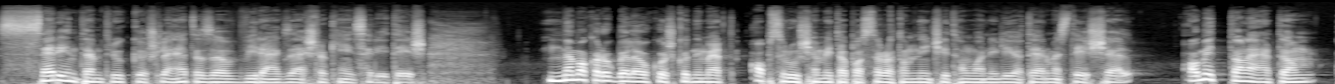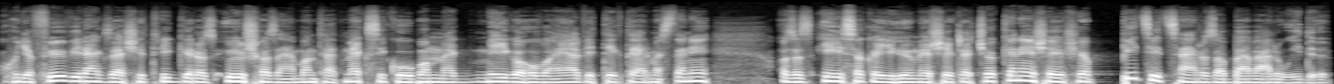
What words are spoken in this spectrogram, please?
szerintem trükkös lehet, az a virágzásra kényszerítés. Nem akarok beleokoskodni, mert abszolút semmi tapasztalatom nincs itthon vanília termesztéssel. Amit találtam, hogy a fő virágzási trigger az ős hazában, tehát Mexikóban, meg még ahova elvitték termeszteni, az az éjszakai hőmérséklet csökkenése és a picit szárazabbá váló idő.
